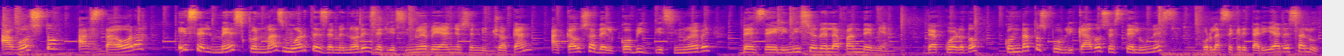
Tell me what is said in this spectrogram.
Agosto hasta ahora es el mes con más muertes de menores de 19 años en Michoacán a causa del COVID-19 desde el inicio de la pandemia, de acuerdo con datos publicados este lunes por la Secretaría de Salud.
